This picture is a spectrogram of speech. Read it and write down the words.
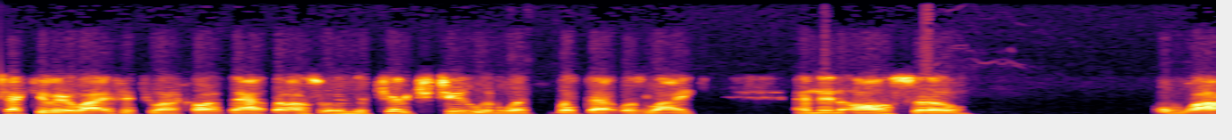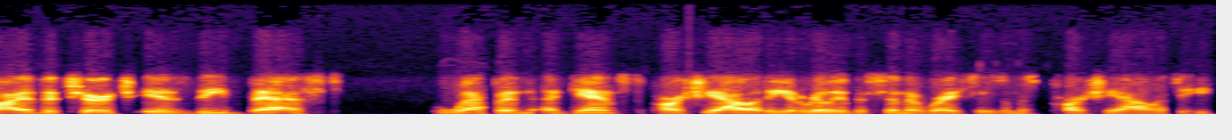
secular life, if you want to call it that, but also in the church too, and what what that was like, and then also why the church is the best weapon against partiality, and really the sin of racism is partiality.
